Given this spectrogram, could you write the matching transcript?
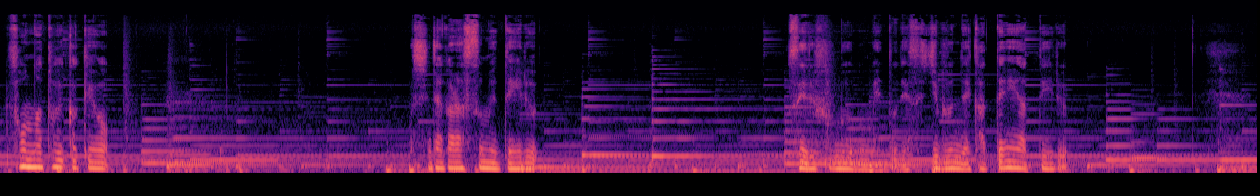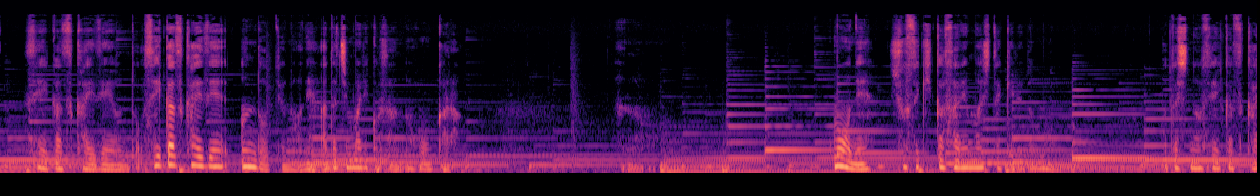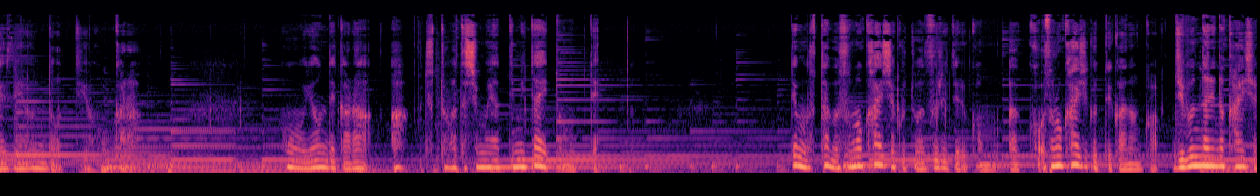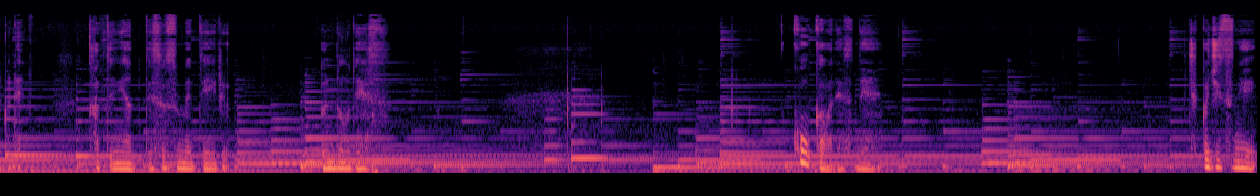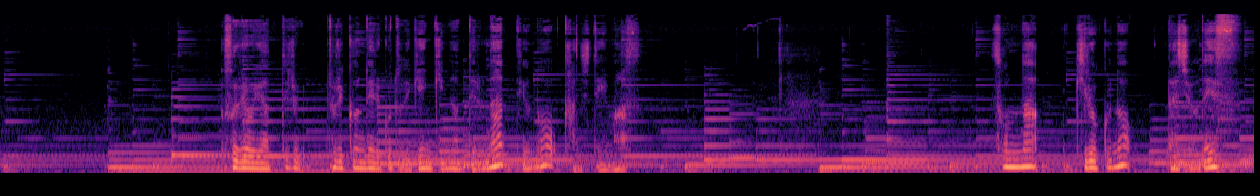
そんな問いかけをしながら進めている。セルフムーブメントです。自分で勝手にやっている。生活改善運動。生活改善運動っていうのはね足立真理子さんの本から。あのもうね書籍化されましたけれども「私の生活改善運動」っていう本から本を読んでからあちょっと私もやってみたいと思って。でも多分その解釈とはずれてるかも。あその解釈っていうかなんか自分なりの解釈で勝手にやって進めている運動です。効果はですね着実にそれをやってる取り組んでいることで元気になってるなっていうのを感じています。そんな記録のラジオです。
